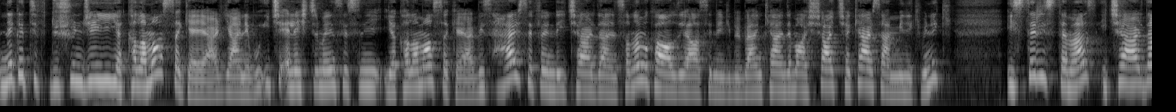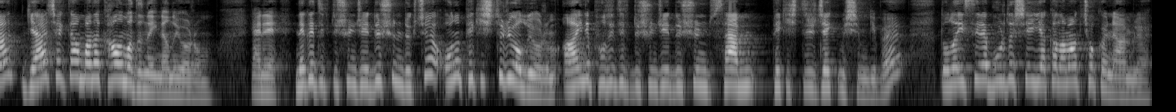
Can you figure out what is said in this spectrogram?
negatif düşünceyi yakalamazsak eğer yani bu iç eleştirmenin sesini yakalamazsak eğer biz her seferinde içeriden sana mı kaldı Yasemin gibi ben kendimi aşağı çekersem minik minik ister istemez içeriden gerçekten bana kalmadığına inanıyorum. Yani negatif düşünceyi düşündükçe onu pekiştiriyor oluyorum. Aynı pozitif düşünceyi düşünsem pekiştirecekmişim gibi. Dolayısıyla burada şeyi yakalamak çok önemli.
